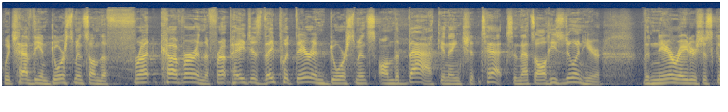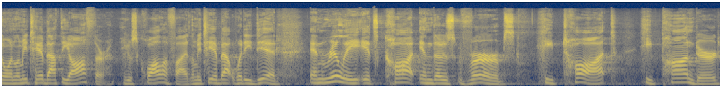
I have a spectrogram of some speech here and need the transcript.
which have the endorsements on the front cover and the front pages, they put their endorsements on the back in ancient texts, and that's all he's doing here. The narrator's just going, let me tell you about the author. He was qualified. Let me tell you about what he did. And really, it's caught in those verbs. He taught, he pondered,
